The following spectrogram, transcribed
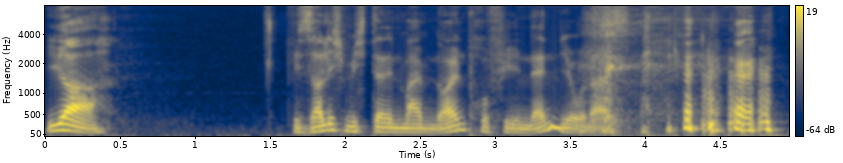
ja. Wie soll ich mich denn in meinem neuen Profil nennen, Jonas?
